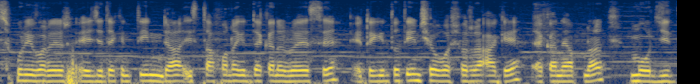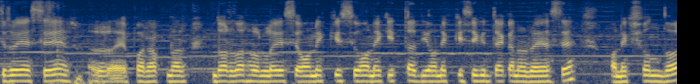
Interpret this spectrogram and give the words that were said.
রাজ পরিবারের এই যে দেখেন তিনটা স্থাপনা কিন্তু এখানে রয়েছে। এটা কিন্তু তিনশো বছরের আগে এখানে আপনার মসজিদ রয়েছে, এরপর আপনার দরবার হল রয়েছে, অনেক কিছু, অনেক ইত্যাদি, অনেক কিছু কিন্তু এখানে রয়েছে। অনেক সুন্দর।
